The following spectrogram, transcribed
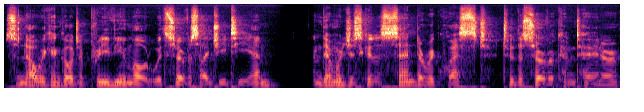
So now we can go to preview mode with server-side GTM, and then we're just going to send a request to the server container.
